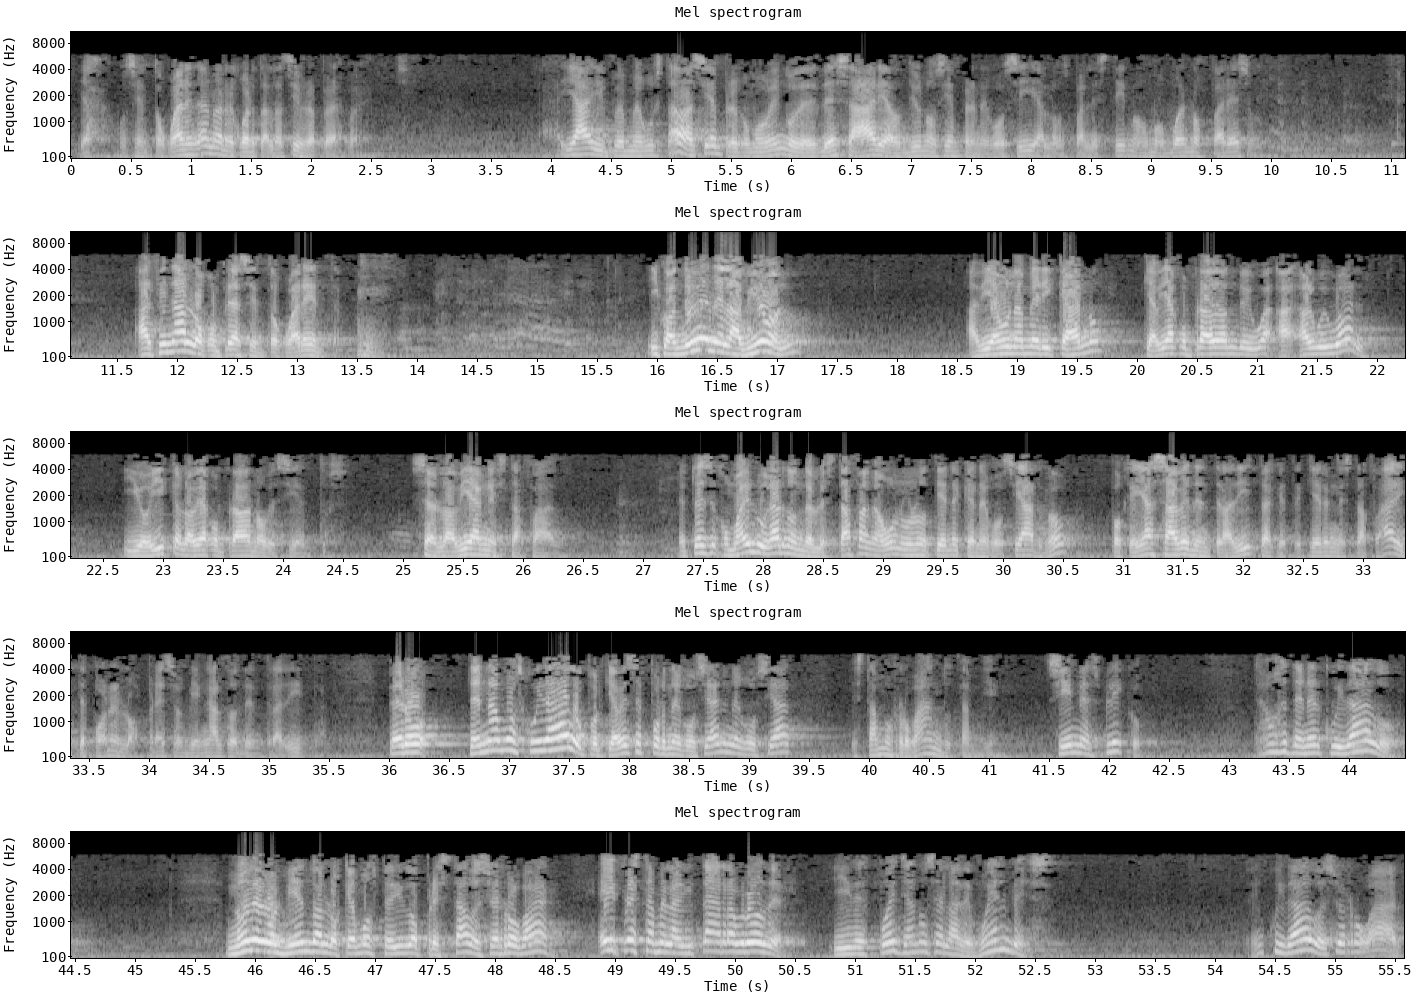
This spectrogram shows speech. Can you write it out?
Ya, o 140, no recuerdo la cifra, pero ya, y pues me gustaba siempre, como vengo desde esa área donde uno siempre negocia, los palestinos somos buenos para eso. Al final lo compré a 140. Y cuando iba en el avión, había un americano que había comprado algo igual y oí que lo había comprado a 900. Se lo habían estafado. Entonces, como hay lugar donde lo estafan a uno, uno tiene que negociar, ¿no? Porque ya saben de entradita que te quieren estafar y te ponen los precios bien altos de entradita. Pero tenemos cuidado, porque a veces por negociar y negociar estamos robando también. ¿Sí me explico? Tenemos que tener cuidado. No devolviendo a lo que hemos pedido prestado, eso es robar. Hey, préstame la guitarra, brother. Y después ya no se la devuelves. Ten cuidado, eso es robar.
